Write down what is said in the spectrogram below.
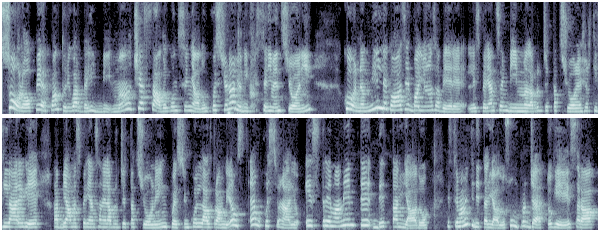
Solo per quanto riguarda il BIM ci è stato consegnato un questionario di queste dimensioni con mille cose vogliono sapere l'esperienza in BIM, la progettazione, certificare che abbiamo esperienza nella progettazione in questo, in quell'altro ambito. È un, è un questionario estremamente dettagliato, estremamente dettagliato su un progetto che sarà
